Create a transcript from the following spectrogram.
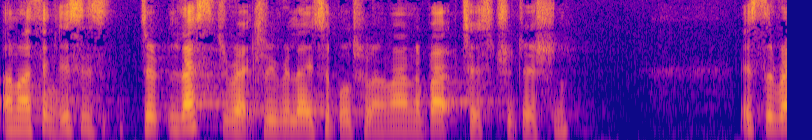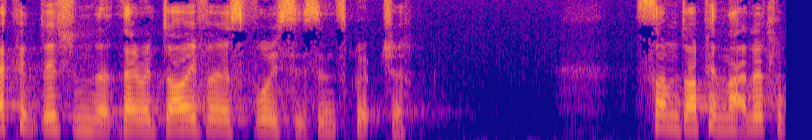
and I think this is less directly relatable to an Anabaptist tradition, is the recognition that there are diverse voices in Scripture. summed up in that little,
